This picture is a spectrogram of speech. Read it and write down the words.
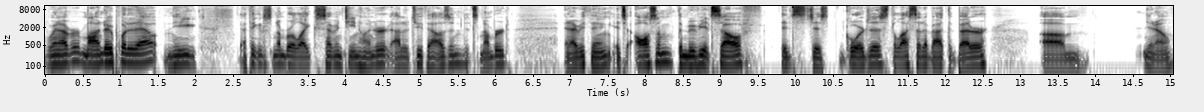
whenever Mondo put it out, and he, I think it's number like seventeen hundred out of two thousand. It's numbered and everything. It's awesome. The movie itself, it's just gorgeous. The less said about it, the better. Um, you know,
